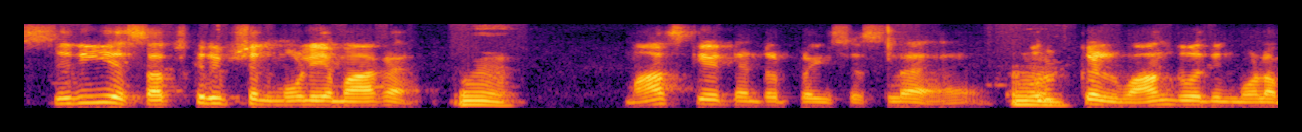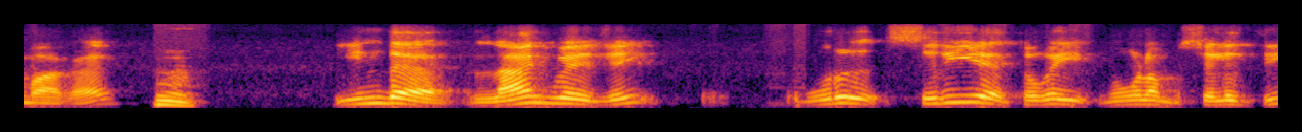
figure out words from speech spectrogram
சிறிய சப்ஸ்கிரிப்ஷன் மூலியமாக மாஸ்கேட் என்டர்பிரைசஸ்ல பொருட்கள் வாங்குவதன் மூலமாக. இந்த லாங்குவேஜை ஒரு சிறிய தொகை மூலம் செலுத்தி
